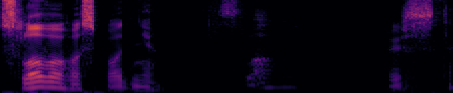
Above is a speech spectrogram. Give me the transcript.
Слово Господнє. Слава тобі. Христе.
